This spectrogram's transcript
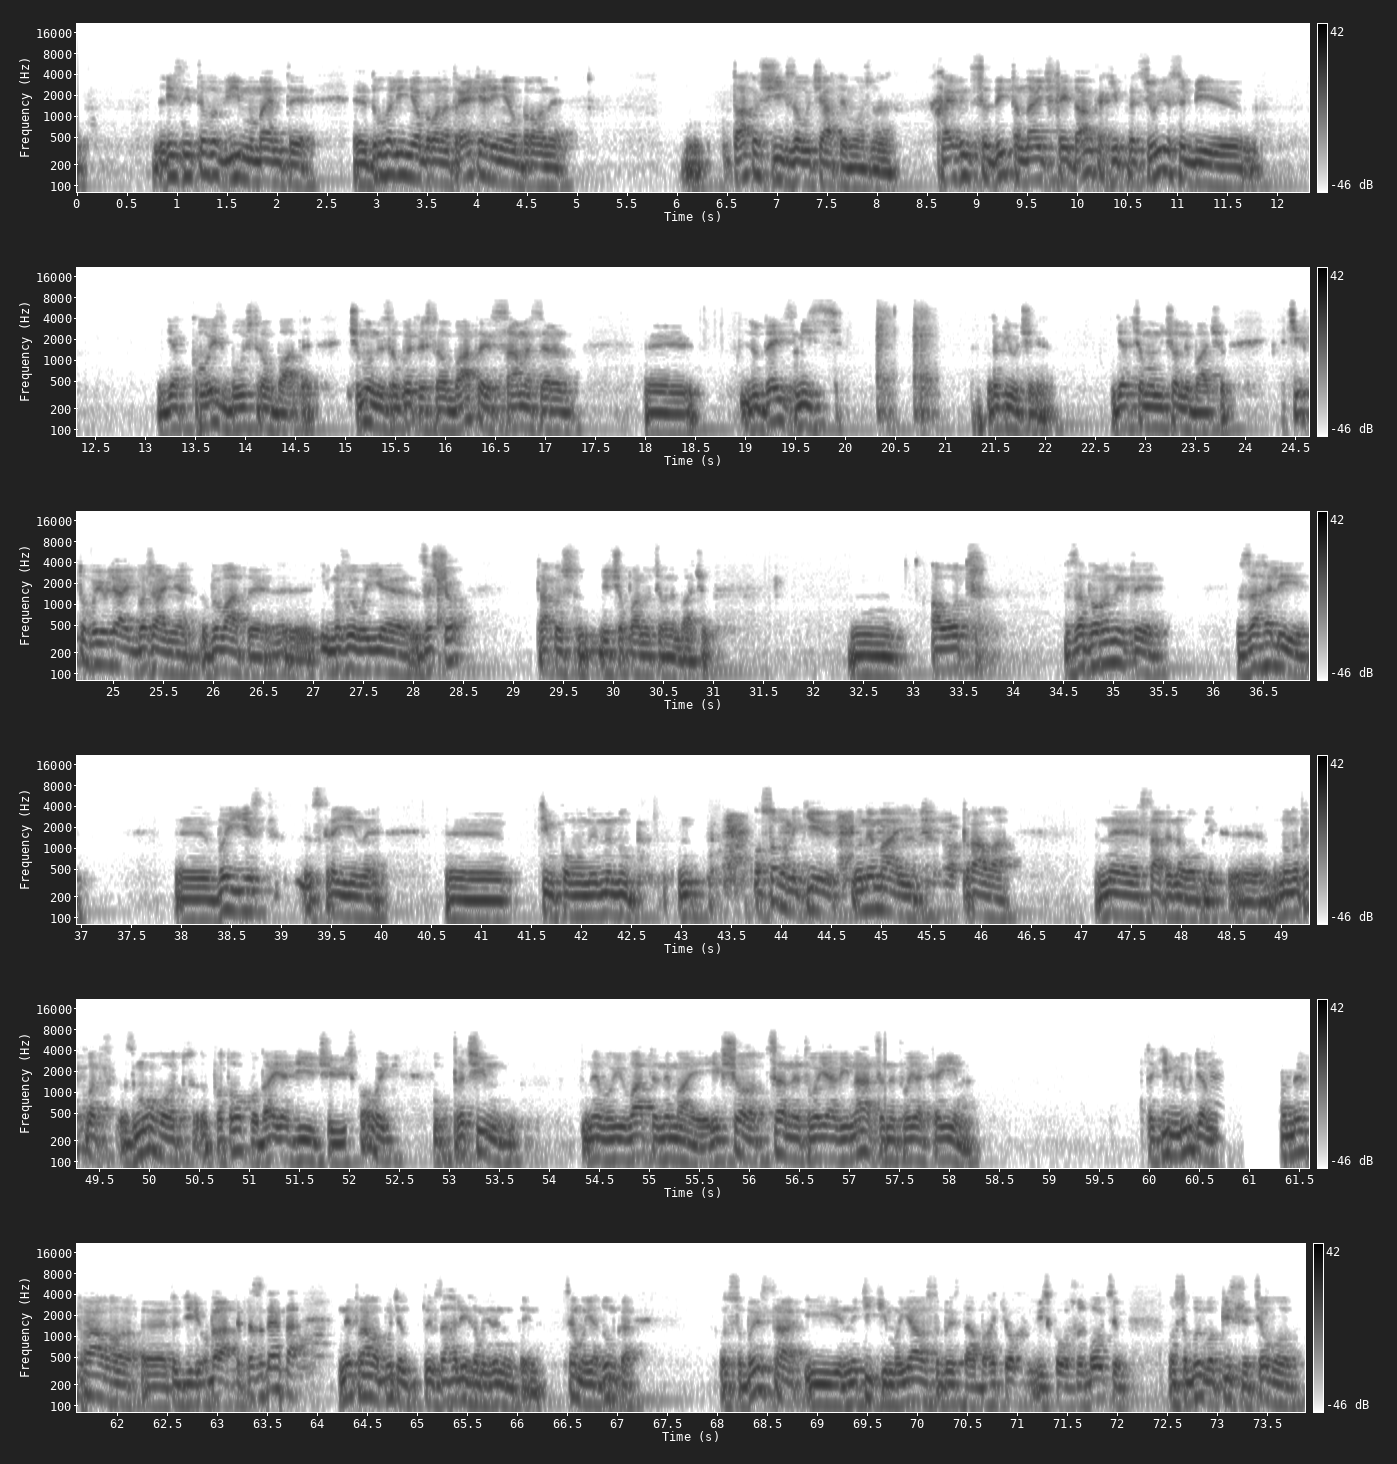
різні тилові моменти, е, друга лінія оборони, третя лінія оборони. Також їх залучати можна. Хай він сидить там навіть в кайданках і працює собі, е, як колись були штрафбати. Чому не зробити штрафбати саме серед е, людей з місць заключення? Я в цьому нічого не бачу. Ті, хто виявляють бажання вбивати, е, і, можливо, є за що, також нічого пану цього не бачу. А от заборонити взагалі е, виїзд з країни е, тим, кому не, ну, особам, які ну, не мають права не стати на облік. Ну, наприклад, з мого от потоку, да, я діючий військовий, причин не воювати немає. Якщо це не твоя війна, це не твоя країна. Таким людям не право е, тоді обирати президента, не право бути взагалі громадянином України. Це моя думка особиста, і не тільки моя особиста, а багатьох військовослужбовців, особливо після цього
